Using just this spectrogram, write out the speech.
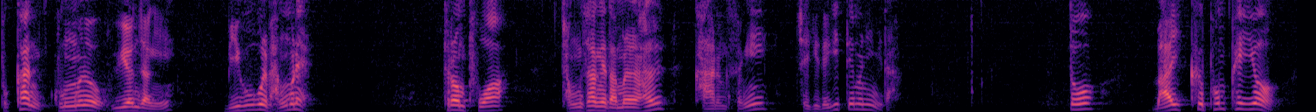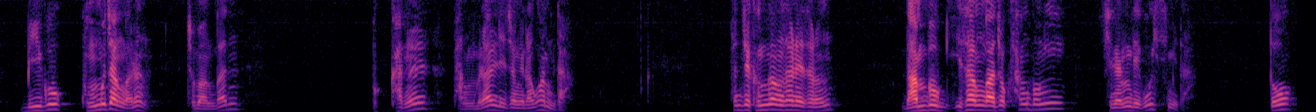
북한 국무위원장이 미국을 방문해 트럼프와 정상회담을 할 가능성이 제기되기 때문입니다. 또 마이크 폼페이오 미국 국무장관은 조만간 북한을 방문할 예정이라고 합니다. 현재 금강산에서는 남북 이산가족 상봉이 진행되고 있습니다. 또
